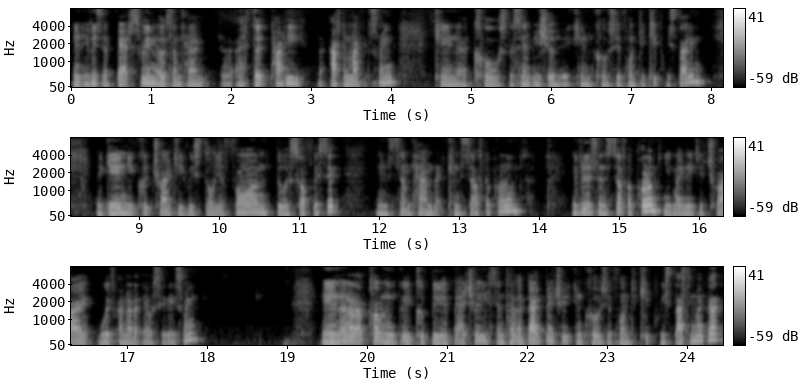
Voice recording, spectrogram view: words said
and if it's a bad screen or sometimes uh, a third party aftermarket screen, can uh, cause the same issue. It can cause your phone to keep restarting. Again, you could try to restore your phone, do a soft reset, and sometimes that can solve the problem. If it doesn't solve a problem, you might need to try with another LCD screen. And another problem, it could be a battery. Sometimes a bad battery can cause your phone to keep restarting like that.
